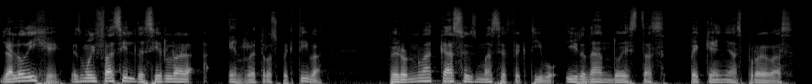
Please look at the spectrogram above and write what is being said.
Ya lo dije, es muy fácil decirlo en retrospectiva, pero ¿no acaso es más efectivo ir dando estas pequeñas pruebas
